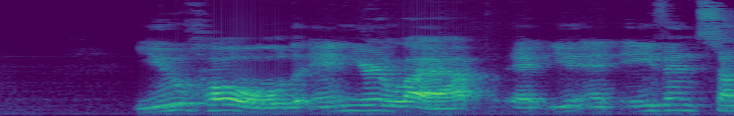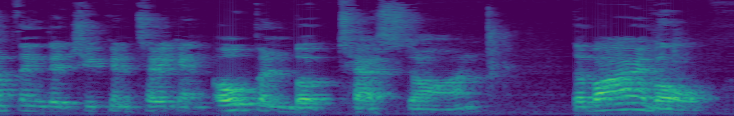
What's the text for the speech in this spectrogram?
you hold in your lap, even something that you can take an open book test on, the Bible.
